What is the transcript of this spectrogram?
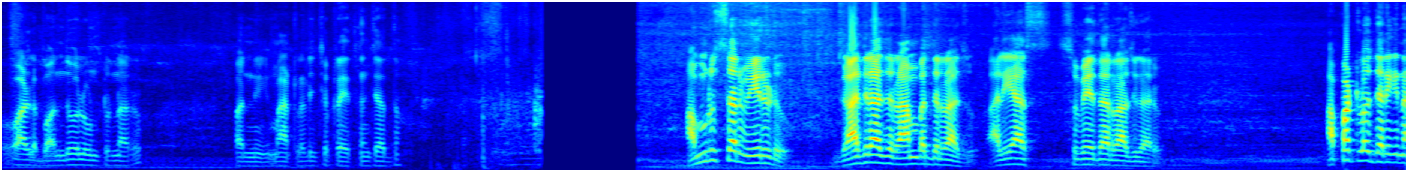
వాళ్ళ బంధువులు ఉంటున్నారు. వారిని మాట్లాడించే ప్రయత్నం చేద్దాం. అమృత్సర్ వీరుడు గాదిరాజు రాంభద్రరాజు అలియాస్ సుబేదార్ రాజు గారు. అప్పట్లో జరిగిన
